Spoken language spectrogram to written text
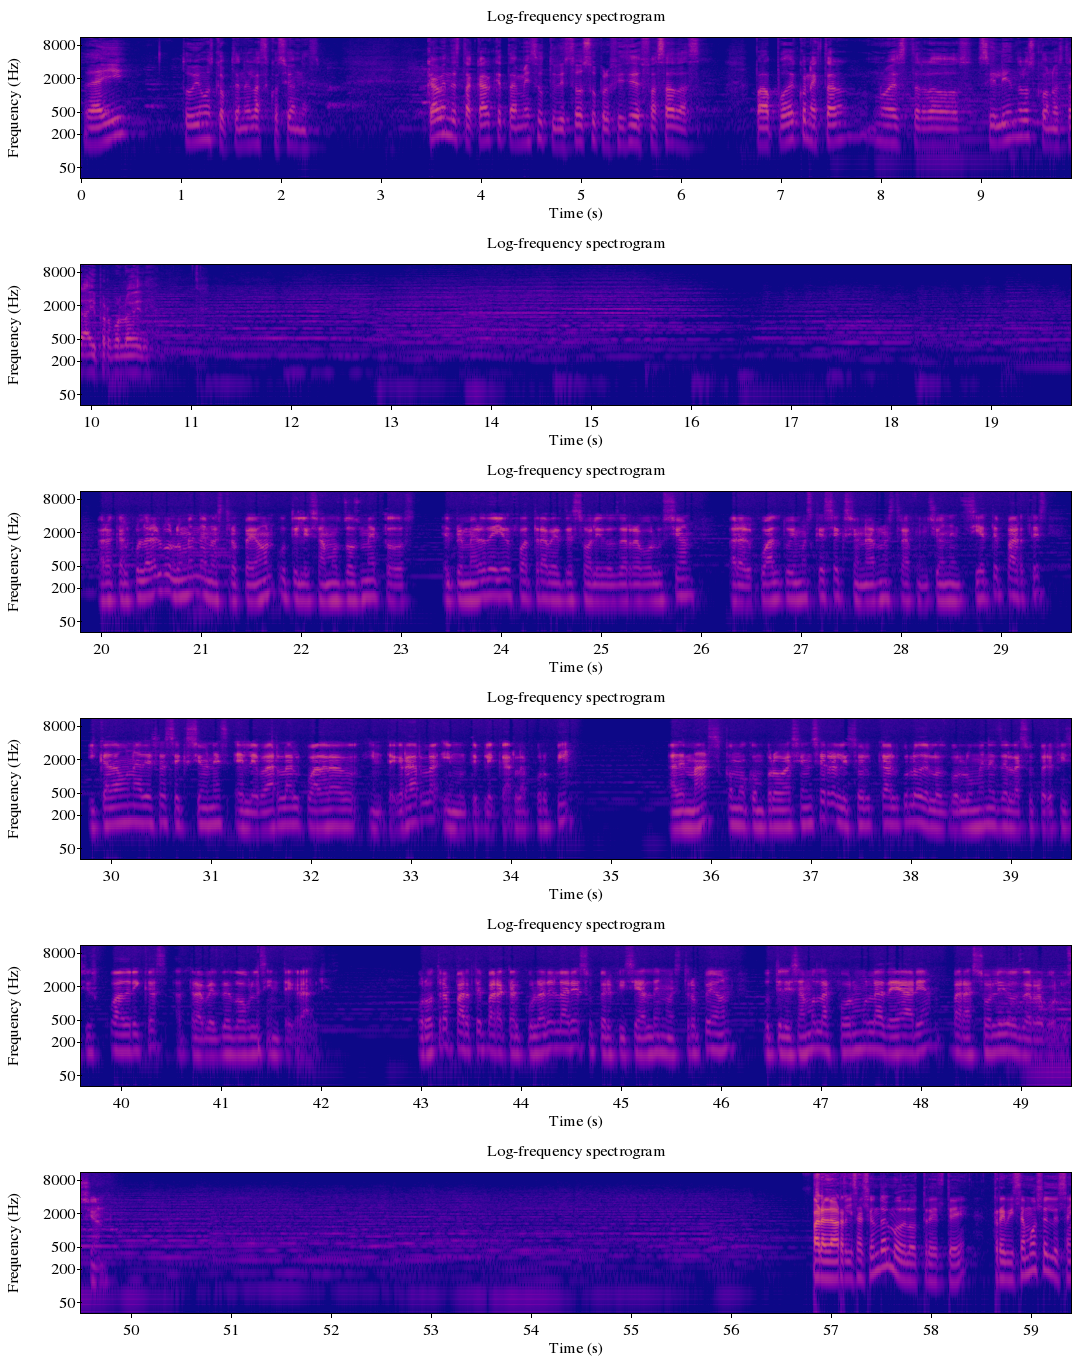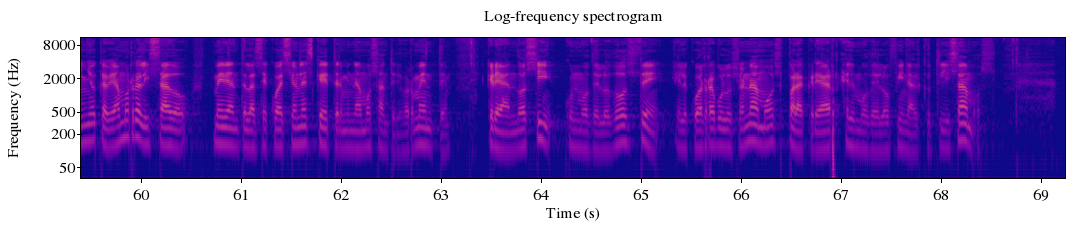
De ahí tuvimos que obtener las ecuaciones. Cabe destacar que también se utilizó superficies desfasadas para poder conectar nuestros cilindros con nuestra hiperboloide. Para calcular el volumen de nuestro peón utilizamos dos métodos. El primero de ellos fue a través de sólidos de revolución, para el cual tuvimos que seccionar nuestra función en siete partes y cada una de esas secciones elevarla al cuadrado, integrarla y multiplicarla por pi. Además, como comprobación se realizó el cálculo de los volúmenes de las superficies cuádricas a través de dobles integrales. Por otra parte, para calcular el área superficial de nuestro peón, utilizamos la fórmula de área para sólidos de revolución. Para la realización del modelo 3D, revisamos el diseño que habíamos realizado mediante las ecuaciones que determinamos anteriormente, creando así un modelo 2D, el cual revolucionamos para crear el modelo final que utilizamos.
